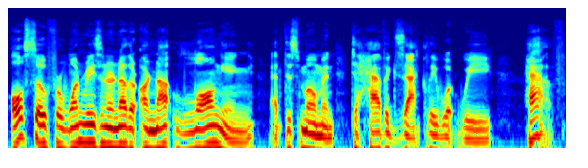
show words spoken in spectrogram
also for one reason or another are not longing at this moment to have exactly what we have.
